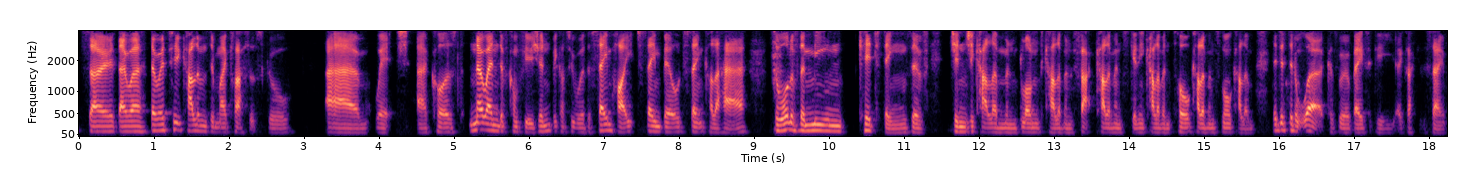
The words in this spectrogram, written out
so there were there were two Callums in my class at school, um, which uh, caused no end of confusion because we were the same height, same build, same color hair. So all of the mean kid things of ginger Callum and blonde Callum and fat Callum and skinny Callum and tall Callum and small Callum, they just didn't work because we were basically exactly the same.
